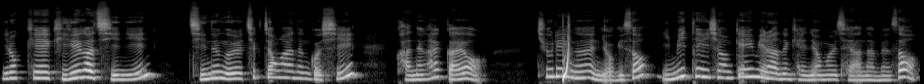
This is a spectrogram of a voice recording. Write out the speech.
이렇게 기계가 지닌 지능을 측정하는 것이 가능할까요? 튜링은 여기서 이미테이션 게임이라는 개념을 제안하면서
